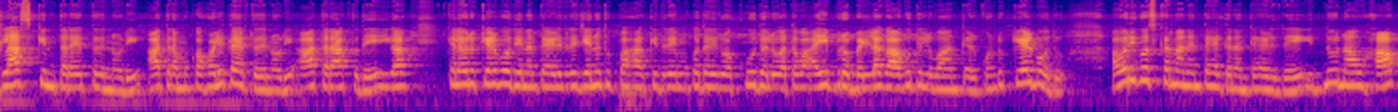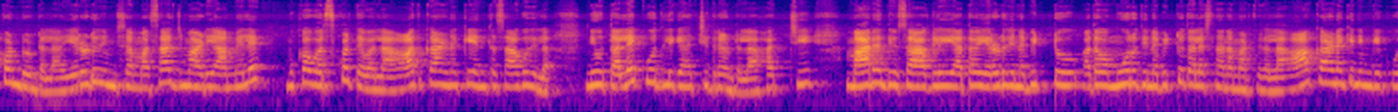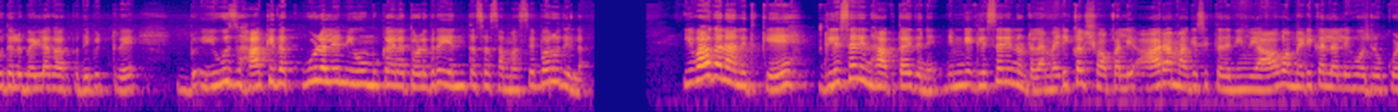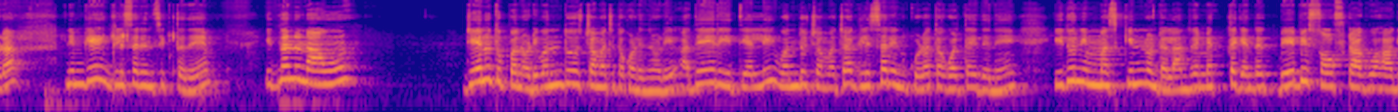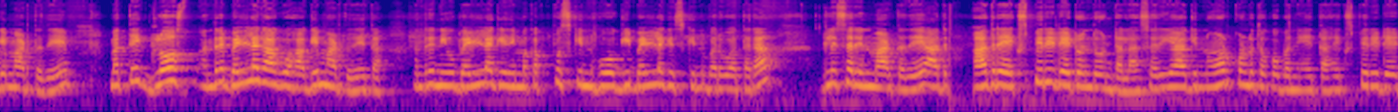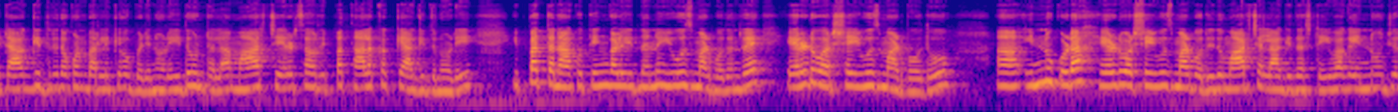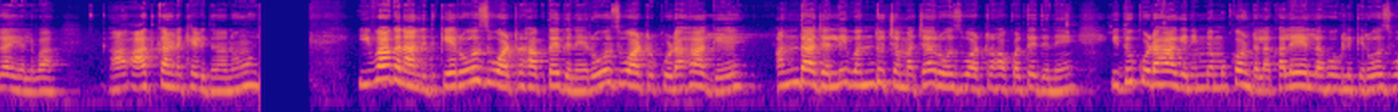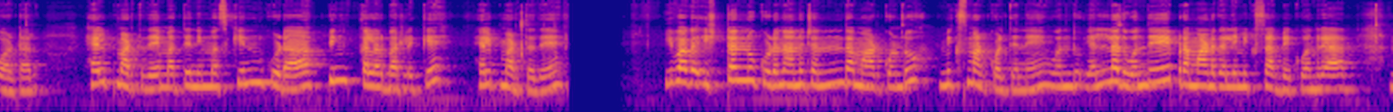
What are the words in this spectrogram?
ಗ್ಲಾಸ್ ಸ್ಕಿನ್ ಥರ ಇರ್ತದೆ ನೋಡಿ, ಆ ಥರ ಮುಖ ಹೊಳಿತಾ ಇರ್ತದೆ ನೋಡಿ, ಆ ಥರ ಆಗ್ತದೆ. ಈಗ ಕೆಲವರು ಕೇಳ್ಬೋದು ಏನಂತ ಹೇಳಿದರೆ ಜೇನುತುಪ್ಪ ಹಾಕಿದರೆ ಮುಖದಲ್ಲಿರುವ ಕೂದಲು ಅಥವಾ ಐಬ್ರೋ ಬೆಳ್ಳಗಾಗುತ್ತಿಲ್ವಾ ಅಂತ ಹೇಳ್ಕೊಂಡು ಕೇಳ್ಬೋದು. ಅವರಿಗೋಸ್ಕರ ನಾನು ಎಂತ ಹೇಳ್ತೇನೆ ಅಂತ ಹೇಳಿದರೆ ಇದು ನಾವು ಹಾಕ್ಕೊಂಡು ಉಂಟಲ್ಲ ಎರಡು ನಿಮಿಷ ಮಸಾಜ್ ಮಾಡಿ ಆಮೇಲೆ ಮುಖ ಒರೆಸ್ಕೊಳ್ತೇವಲ್ಲ, ಆದ ಕಾರಣಕ್ಕೆ ಎಂಥ ಸಾಗೋದಿಲ್ಲ. ನೀವು ತಲೆ ಕೂದಲಿಗೆ ಹಚ್ಚಿದ್ರೆ ಉಂಟಲ್ಲ, ಹಚ್ಚಿ ಮಾರನೇ ದಿವಸ ಆಗಲಿ ಅಥವಾ ಎರಡು ದಿನ ಬಿಟ್ಟು ಅಥವಾ ಮೂರು ದಿನ ಬಿಟ್ಟು ತಲೆ ಸ್ನಾನ ಮಾಡ್ತೀರಲ್ಲ, ಆ ಕಾರಣಕ್ಕೆ ನಿಮಗೆ ಕೂದಲು ಬೆಳ್ಳಗಾಗ್ತದೆ. ಬಿಟ್ಟರೆ ಯೂಸ್ ಹಾಕಿದ ಕೂಡಲೇ ನೀವು ಮುಖ ಎಲ್ಲ ತೊಳೆದ್ರೆ ಎಂಥ ಸಹ ಸಮಸ್ಯೆ ಬರುವುದಿಲ್ಲ. ಇವಾಗ ನಾನು ಇದಕ್ಕೆ ಗ್ಲಿಸರಿನ್ ಹಾಕ್ತಾ ಇದ್ದೇನೆ. ನಿಮಗೆ ಗ್ಲಿಸರಿನ್ ಉಂಟಲ್ಲ ಮೆಡಿಕಲ್ ಶಾಪಲ್ಲಿ ಆರಾಮಾಗಿ ಸಿಗ್ತದೆ. ನೀವು ಯಾವ ಮೆಡಿಕಲಲ್ಲಿ ಹೋದರೂ ಕೂಡ ನಿಮಗೆ ಗ್ಲಿಸರಿನ್ ಸಿಗ್ತದೆ. ಇದನ್ನು ನಾವು ಜೇನುತುಪ್ಪ ನೋಡಿ, ಒಂದು ಚಮಚ ತೊಗೊಂಡಿದ್ದೆ ನೋಡಿ. ಅದೇ ರೀತಿಯಲ್ಲಿ ಒಂದು ಚಮಚ ಗ್ಲಿಸರಿನ್ ಕೂಡ ತಗೊಳ್ತಾ ಇದ್ದೇನೆ. ಇದು ನಿಮ್ಮ ಸ್ಕಿನ್ ಉಂಟಲ್ಲ, ಅಂದರೆ ಮೆತ್ತಗೆ, ಅಂದರೆ ಬೇಬಿ ಸಾಫ್ಟ್ ಆಗುವ ಹಾಗೆ ಮಾಡ್ತದೆ. ಮತ್ತು ಗ್ಲೋಸ್ ಅಂದರೆ ಬೆಳ್ಳಗಾಗುವ ಹಾಗೆ ಮಾಡ್ತದೆ, ಆಯಿತಾ? ಅಂದರೆ ನೀವು ಬೆಳ್ಳಗೆ, ನಿಮ್ಮ ಕಪ್ಪು ಸ್ಕಿನ್ ಹೋಗಿ ಬೆಳ್ಳಗೆ ಸ್ಕಿನ್ ಬರುವ ಥರ ಗ್ಲಿಸರಿನ್ ಮಾಡ್ತದೆ. ಆದರೆ ಆದರೆ ಎಕ್ಸ್ಪಿರಿ ಡೇಟ್ ಒಂದು ಉಂಟಲ್ಲ, ಸರಿಯಾಗಿ ನೋಡಿಕೊಂಡು ತೊಗೊಬನ್ನಿ ಆಯಿತಾ? ಎಕ್ಸ್ಪಿರಿ ಡೇಟ್ ಆಗಿದ್ದರೆ ತೊಗೊಂಡು ಬರಲಿಕ್ಕೆ ಹೋಗಬೇಡಿ. ನೋಡಿ, ಇದು ಉಂಟಲ್ಲ, ಮಾರ್ಚ್ ಎರಡು ಸಾವಿರದ ಇಪ್ಪತ್ತ್ನಾಲ್ಕಕ್ಕೆ ಆಗಿದ್ದು ನೋಡಿ ಇಪ್ಪತ್ತ ನಾಲ್ಕು ತಿಂಗಳು ಇದನ್ನು ಯೂಸ್ ಮಾಡ್ಬೋದು. ಅಂದರೆ ಎರಡು ವರ್ಷ ಯೂಸ್ ಮಾಡ್ಬೋದು. ಇನ್ನೂ ಕೂಡ ಎರಡು ವರ್ಷ ಯೂಸ್ ಮಾಡ್ಬೋದು. ಇದು ಮಾರ್ಚಲ್ಲಿ ಆಗಿದ್ದಷ್ಟೇ, ಇವಾಗ ಇನ್ನೂ ಜುಲೈ ಅಲ್ವಾ? ಆದ ಕಾರಣಕ್ಕೆ ಹೇಳಿದ್ದು ನಾನು. ಇವಾಗ ನಾನು ಇದಕ್ಕೆ ರೋಸ್ ವಾಟರ್ ಹಾಕ್ತಾ ಇದ್ದೇನೆ. ರೋಸ್ ವಾಟರ್ ಕೂಡ ಹಾಗೆ ಅಂದಾಜಲ್ಲಿ ಒಂದು ಚಮಚ ರೋಸ್ ವಾಟರ್ ಹಾಕ್ಕೊಳ್ತಾ ಇದ್ದೇನೆ. ಇದು ಕೂಡ ಹಾಗೆ, ನಿಮ್ಮ ಮುಖ ಉಂಟಲ್ಲ, ಕಲೆಯೆಲ್ಲ ಹೋಗಲಿಕ್ಕೆ ರೋಸ್ ವಾಟರ್ ಹೆಲ್ಪ್ ಮಾಡ್ತದೆ, ಮತ್ತು ನಿಮ್ಮ ಸ್ಕಿನ್ ಕೂಡ ಪಿಂಕ್ ಕಲರ್ ಬರಲಿಕ್ಕೆ ಹೆಲ್ಪ್ ಮಾಡ್ತದೆ. ಇವಾಗ ಇಷ್ಟನ್ನು ಕೂಡ ನಾನು ಚಂದ ಮಾಡಿಕೊಂಡು ಮಿಕ್ಸ್ ಮಾಡ್ಕೊಳ್ತೇನೆ. ಒಂದು, ಎಲ್ಲದು ಒಂದೇ ಪ್ರಮಾಣದಲ್ಲಿ ಮಿಕ್ಸ್ ಆಗಬೇಕು. ಅಂದರೆ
